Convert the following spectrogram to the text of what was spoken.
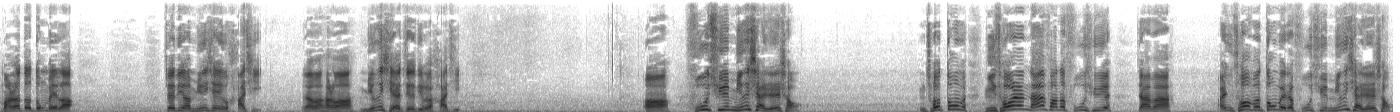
马上到东北了，这个地方明显有哈气，知道吗？看到吗？明显这个地方有哈气啊！服务区明显人少。你从东北，你从人南方的服务区，家人们，啊，你从我们东北的服务区明显人少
